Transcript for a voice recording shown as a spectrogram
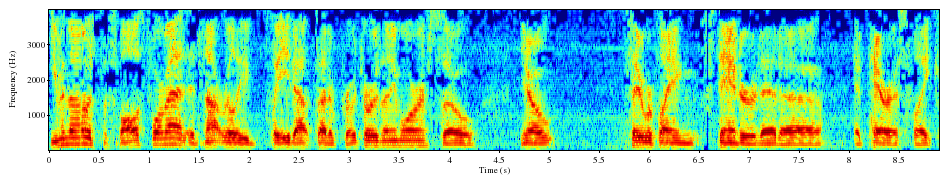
even though it's the smallest format, it's not really played outside of Pro Tours anymore. So you know, say we're playing standard at uh at Paris, like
